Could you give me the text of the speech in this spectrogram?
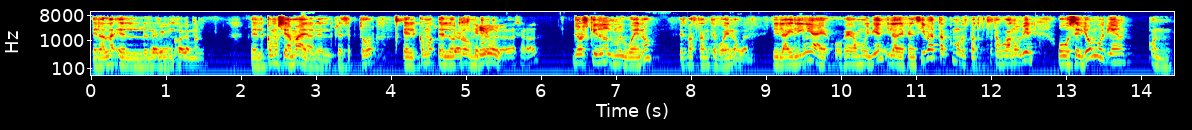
era el, el, Coleman. El, ¿cómo se llama? El, receptor el, como, el otro. George Kittle, muy bueno. Es bastante bueno. Y la línea eh, juega muy bien. Y la defensiva, tal como los Patriotas están jugando muy bien. O se vio muy bien con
